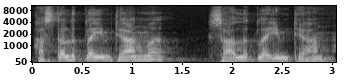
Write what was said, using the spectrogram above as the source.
Hastalıkla imtihan mı, sağlıkla imtihan mı?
